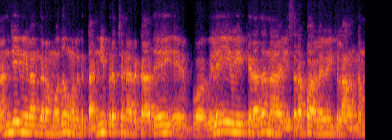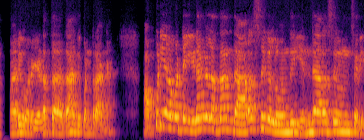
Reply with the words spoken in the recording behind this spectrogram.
நஞ்சை நிலங்கிற போது உங்களுக்கு தண்ணி பிரச்சனை இருக்காது. இப்போ விளைவிக்கிறத நான் சிறப்பா விளைவிக்கலாம் அந்த மாதிரி ஒரு இடத்த தான் இது பண்றாங்க. அப்படியாப்பட்ட இடங்களை தான் இந்த அரசுகள் வந்து எந்த அரசுன்னு சரி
